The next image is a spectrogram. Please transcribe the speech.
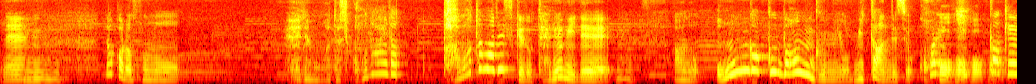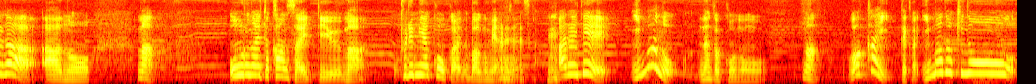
うね、ん。だからそのえでも私この間たまたまですけどテレビで、うん。あの音楽番組を見たんですよ。これきっかけがあのまあ「オールナイト関西」っていうまあプレミア公開の番組あるじゃないですか、うん。うん。あれで今のなんかこのまあ若いってか今時の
